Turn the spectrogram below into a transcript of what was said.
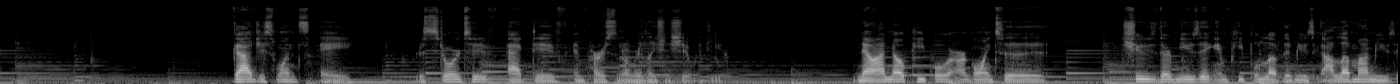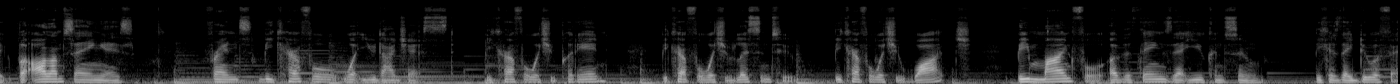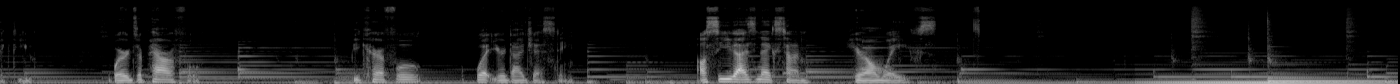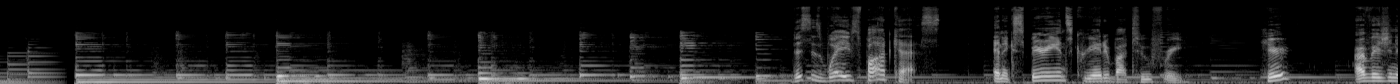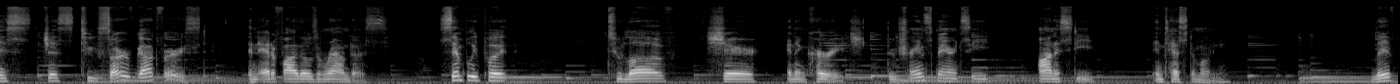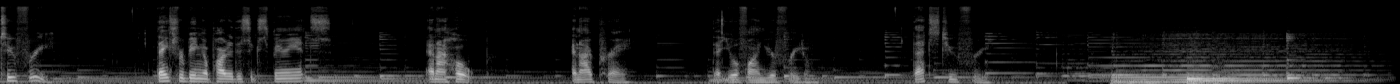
God just wants a restorative, active, and personal relationship with you. Now, I know people are going to choose their music and people love their music. I love my music, but all I'm saying is, friends, be careful what you digest. Be careful what you put in. Be careful what you listen to. Be careful what you watch. Be mindful of the things that you consume because they do affect you. Words are powerful. Be careful what you're digesting. I'll see you guys next time here on Waves. This is Waves Podcast, an experience created by Two Free. Here, our vision is just to serve God first and edify those around us. Simply put, to love, share, and encourage through transparency, honesty, and testimony. Live Two Free. Thanks for being a part of this experience, and I hope and I pray that you'll find your freedom. That's too free.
